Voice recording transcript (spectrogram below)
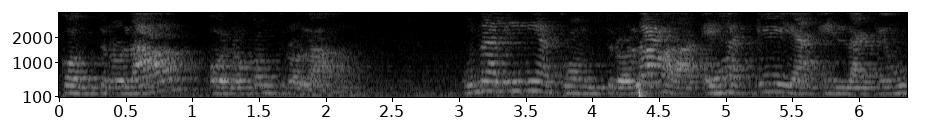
controladas o no controladas. Una línea controlada es aquella en la que un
